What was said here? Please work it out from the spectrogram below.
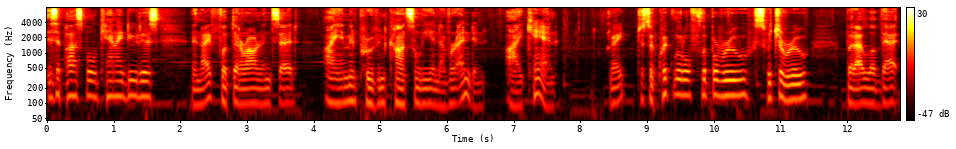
is it possible? Can I do this? And I flipped it around and said, I am improving constantly and never ending. I can. Right? Just a quick little flipperoo, switcheroo, but I love that.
